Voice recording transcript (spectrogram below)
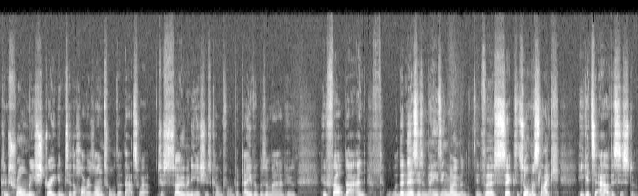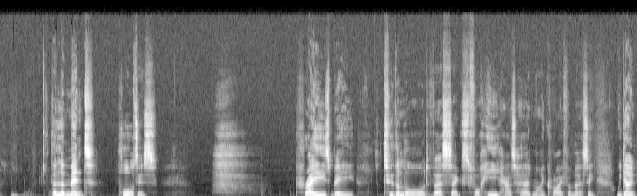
control me straight into the horizontal, that that's where just so many issues come from. But David was a man who who felt that, and then there's this amazing moment in verse six. It's almost like he gets it out of his system. The lament pauses. Praise be to the Lord, verse 6, for he has heard my cry for mercy. We don't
